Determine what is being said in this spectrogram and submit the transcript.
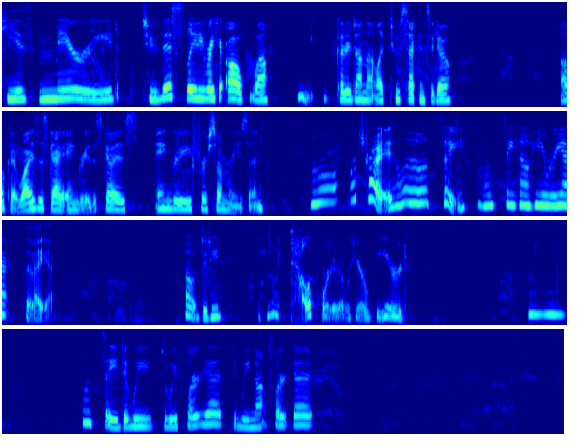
He is married to this lady right here. Oh, well, you could have done that like two seconds ago. Okay, why is this guy angry? This guy is angry for some reason. Well, let's try it. Let's see. Let's see how he reacts to that. Oh, did he... He, like, teleported over here. Weird. Um, Let's see, did we did we flirt yet? Did we not flirt yet?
